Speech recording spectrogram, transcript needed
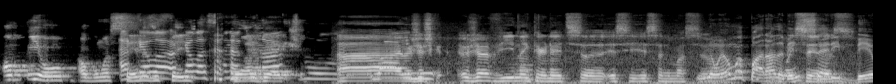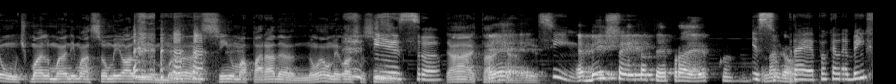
copiou algumas cenas Aquela, e fez. aquela cena do. Ah, eu já, eu já vi na internet essa, esse, essa animação. Não é uma parada bem cenas. série B, um, tipo uma, uma animação meio alemã, assim, uma parada. Não é um negócio assim. Isso. Ah, tá, É. já vi. Sim. É bem feito até pra época. Isso, Legal. pra época ela é bem Se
